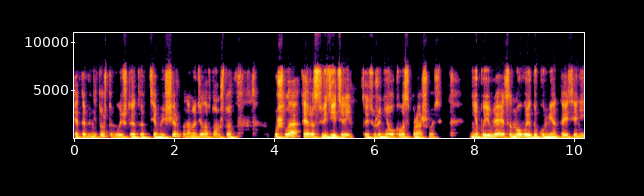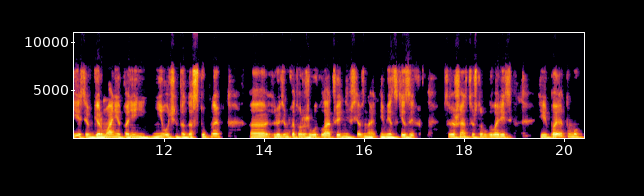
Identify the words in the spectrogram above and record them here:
Это не то, что говорит, что эта тема исчерпана, но дело в том, что ушла эра свидетелей, то есть уже не у кого спрашивать, не появляются новые документы. А если они есть в Германии, то они не, очень-то доступны э, людям, которые живут в Латвии. Не все знают немецкий язык в совершенстве, чтобы говорить. И поэтому,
